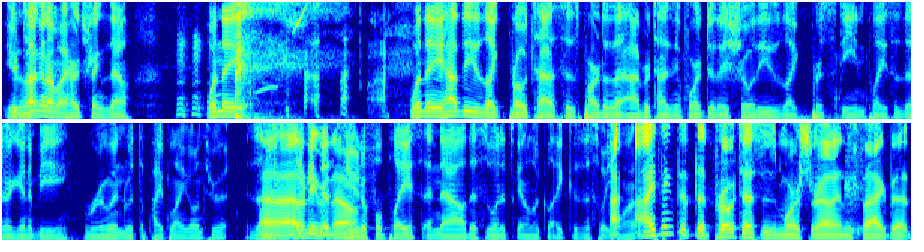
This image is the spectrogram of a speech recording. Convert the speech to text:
You're Isn't tugging that- on my heartstrings now. When they when they have these like protests as part of the advertising for it, do they show these like pristine places that are going to be ruined with the pipeline going through it? Is it Uh, like, I look don't at even this know. beautiful place, and now this is what it's going to look like? Is this what you I, want? I think that the protest is more surrounding the fact that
